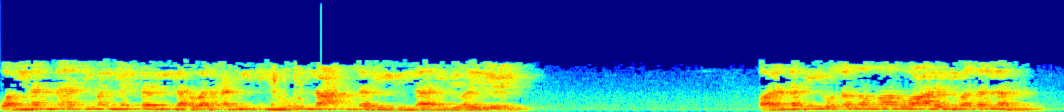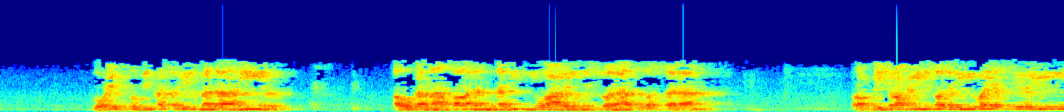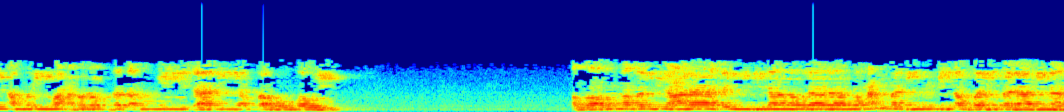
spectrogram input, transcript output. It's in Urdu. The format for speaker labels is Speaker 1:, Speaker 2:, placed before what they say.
Speaker 1: ومن الناس من يشتري لهو الحديث ليضل عن سبيل الله بغير علم. قال النبي صلى الله عليه وسلم، بعثت بكسر المدامير، أو كما قال النبي عليه الصلاة والسلام. رب اشرح لي صدري ويسر لي امري واحلل عقدة من لساني يفقهوا قولي. اللهم صل على سيدنا مولانا محمد في اول كلامنا.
